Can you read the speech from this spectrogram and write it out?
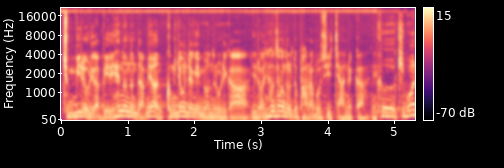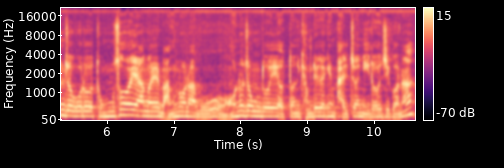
준비를 우리가 미리 해놓는다면 긍정적인 면으로 우리가 이런 현상들도 바라볼 수 있지 않을까. 네. 그 기본적으로 동서양을 막론하고 어느 정도의 어떤 경제적인 발전이 이루어지거나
